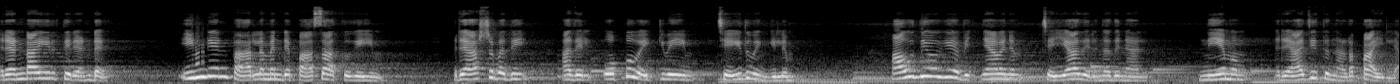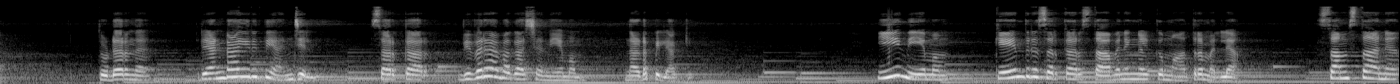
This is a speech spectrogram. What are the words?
രണ്ടായിരത്തി രണ്ട് ഇന്ത്യൻ പാർലമെന്റ് പാസാക്കുകയും രാഷ്ട്രപതി അതിൽ ഒപ്പുവയ്ക്കുകയും ചെയ്തുവെങ്കിലും ഔദ്യോഗിക വിജ്ഞാപനം ചെയ്യാതിരുന്നതിനാൽ നിയമം രാജ്യത്ത് നടപ്പായില്ല. തുടർന്ന് രണ്ടായിരത്തി അഞ്ചിൽ സർക്കാർ വിവരാവകാശ നിയമം നടപ്പിലാക്കി. ഈ നിയമം കേന്ദ്ര സർക്കാർ സ്ഥാപനങ്ങൾക്ക് മാത്രമല്ല സംസ്ഥാന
